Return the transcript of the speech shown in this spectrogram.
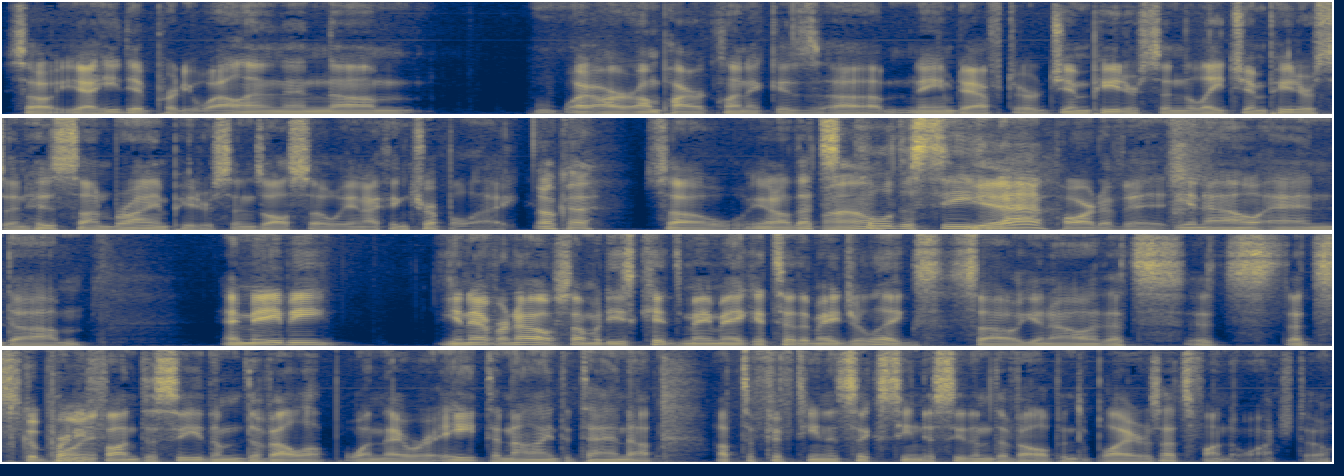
So yeah, he did pretty well. And then um, our umpire clinic is uh, named after Jim Peterson, the late Jim Peterson. His son Brian Peterson is also in I think AAA. Okay. So you know that's Wow. cool to see Yeah. that part of it. You know, and um, and maybe you never know. Some of these kids may make it to the major leagues. So you know that's it's that's Good pretty point. fun to see them develop when they were eight to nine to ten up up to fifteen and sixteen to see them develop into players. That's fun to watch too.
